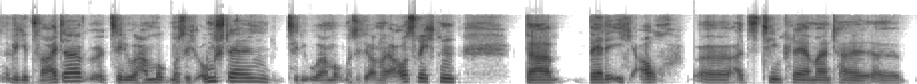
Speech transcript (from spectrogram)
wie geht es weiter. CDU Hamburg muss sich umstellen, CDU Hamburg muss sich auch neu ausrichten. Da werde ich auch äh, als Teamplayer meinen Teil äh,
